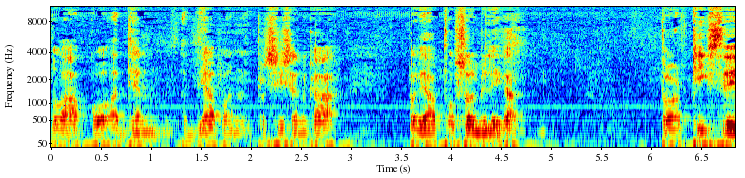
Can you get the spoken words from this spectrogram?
तो आपको अध्ययन, अध्यापन, प्रशिक्षण का पर्याप्त अवसर मिलेगा। तो आप ठीक से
